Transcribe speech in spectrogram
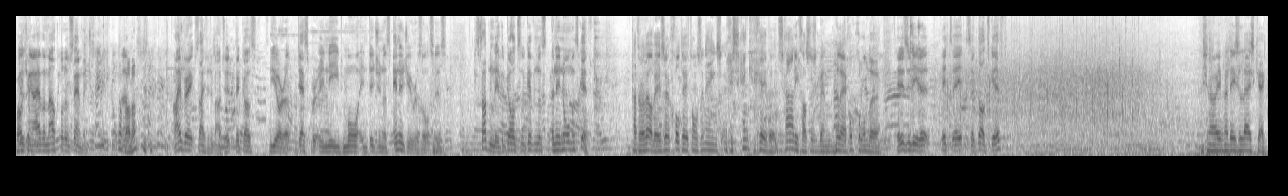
me, I have a mouthful of sandwich. No problem. Um, I'm very excited about it because Europe desperately needs more indigenous energy resources. Suddenly the gods have given us an enormous gift. Laten we wel wezen, God heeft ons ineens een geschenk gegeven. Schaliegas, dus ik ben heel erg opgewonden. It is indeed a, it, it's a God's gift. Als je nou even naar deze lijst kijkt.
